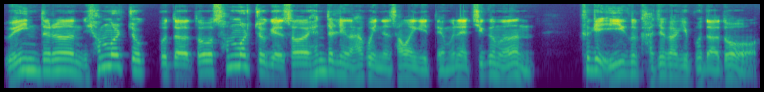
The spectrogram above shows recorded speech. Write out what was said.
외인들은 현물 쪽보다도 선물 쪽에서 핸들링을 하고 있는 상황이기 때문에 지금은 크게 이익을 가져가기보다도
